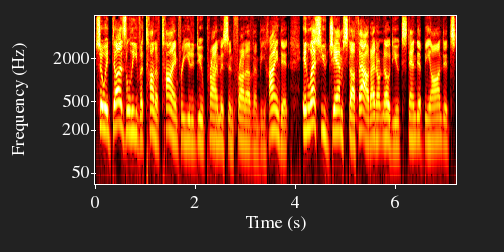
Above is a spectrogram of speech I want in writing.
So it does leave a ton of time for you to do Primus in front of and behind it, unless you jam stuff out. I don't know. Do you extend it beyond its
